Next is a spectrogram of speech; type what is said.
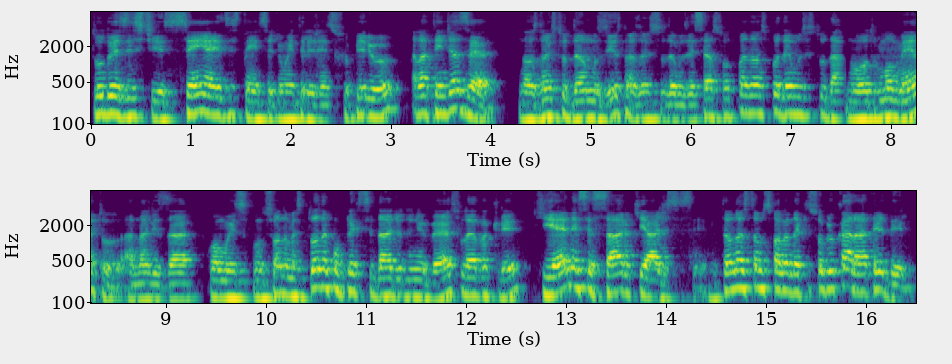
tudo existir sem a existência de uma inteligência superior, ela tende a zero. Nós não estudamos isso, nós não estudamos esse assunto, mas nós podemos estudar no outro momento, analisar como isso funciona, mas toda a complexidade do universo leva a crer que é necessário que haja esse ser. Então nós estamos falando aqui sobre o caráter dele.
